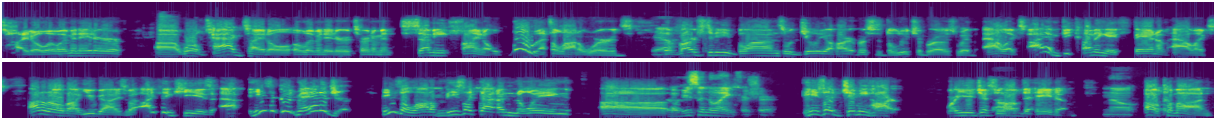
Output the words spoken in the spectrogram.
title eliminator, uh, world tag title eliminator tournament semi-final. Woo, that's a lot of words. The varsity blondes with Julia Hart versus the Lucha Bros with Alex. I am becoming a fan of Alex. I don't know about you guys, but I think he is he's a good manager. He's a lot of. He's like that annoying. Uh, No, he's annoying for sure. he's like Jimmy Hart, where you just No. love to hate him. No. Oh come on,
